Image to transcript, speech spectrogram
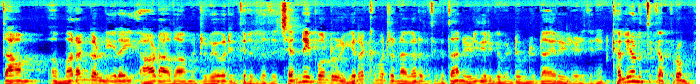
தாம் மரங்கள் இலை ஆடாதாம் என்று விவரித்திருந்தது. சென்னை போன்ற ஒரு இறக்கமற்ற நகரத்துக்கு தான் எழுதியிருக்க வேண்டும் என்று டைரியில் எழுதினேன். கல்யாணத்துக்கு அப்புறம்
